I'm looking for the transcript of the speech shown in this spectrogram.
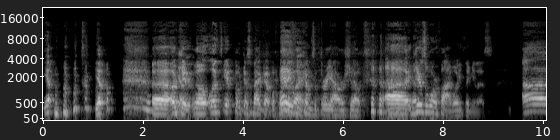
Yep, yep. Uh, okay, yep. well, let's get focused back up before anyway. it becomes a three-hour show. Uh, Gears of War Five. What do you think of this? Uh,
